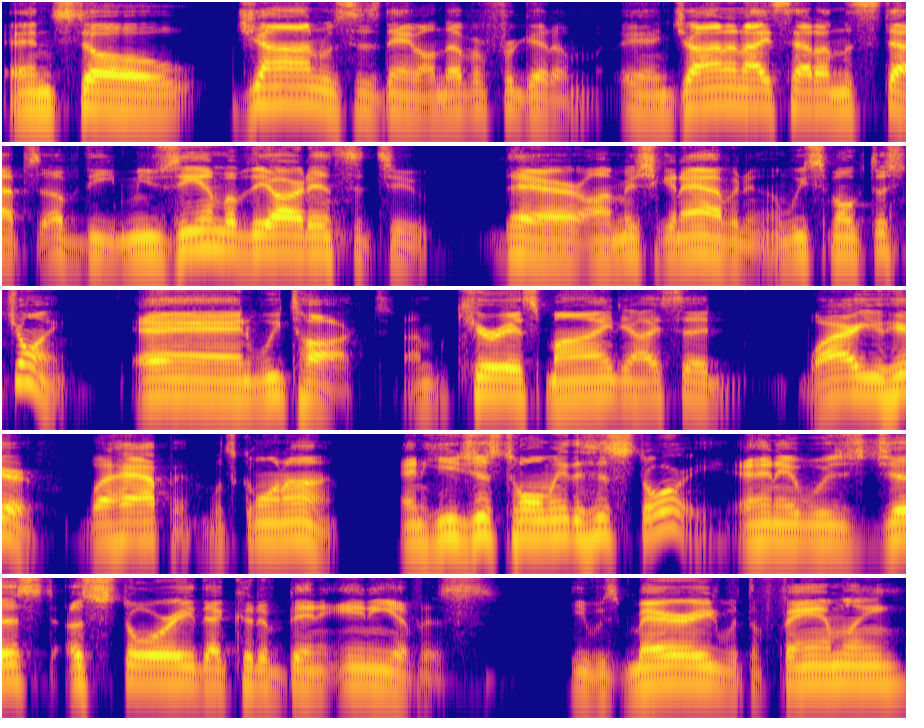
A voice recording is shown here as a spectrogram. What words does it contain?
And so John was his name. I'll never forget him. And John and I sat on the steps of the Museum of the Art Institute there on Michigan Avenue, and we smoked this joint and we talked. I'm curious mind. You know, I said, "Why are you here? What happened? What's going on?" And he just told me his story, and it was just a story that could have been any of us he was married with a family.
